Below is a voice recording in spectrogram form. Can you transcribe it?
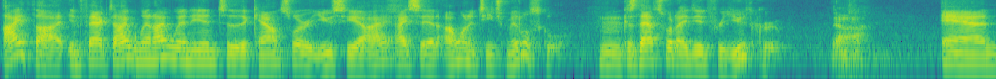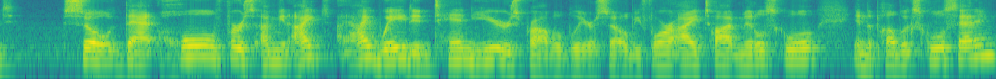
I thought, in fact, I when I went into the counselor at UCI, I said I want to teach middle school because that's what I did for youth group. Ah, And so that whole first, I mean, I I waited ten years probably or so before I taught middle school in the public school setting,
